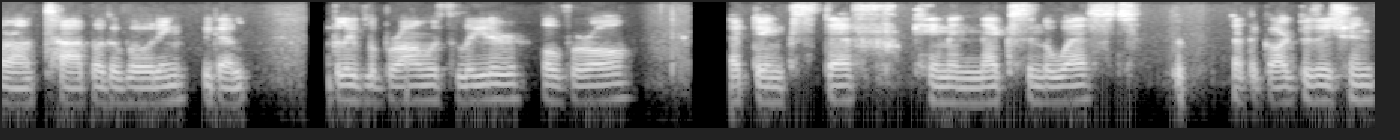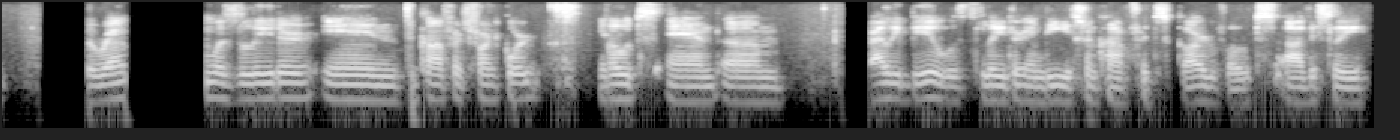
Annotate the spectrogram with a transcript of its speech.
are on top of the voting. We got, I believe, LeBron was the leader overall. I think Steph came in next in the West at the guard position. Durant was the leader in the conference front court votes, and um, Bradley Beal was the leader in the Eastern Conference guard votes. Obviously,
